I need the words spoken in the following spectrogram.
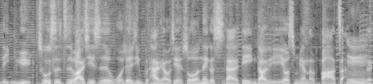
玲玉。除此之外，其实我就已经不太了解说那个时代的电影到底有什么样的发展。嗯，对，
